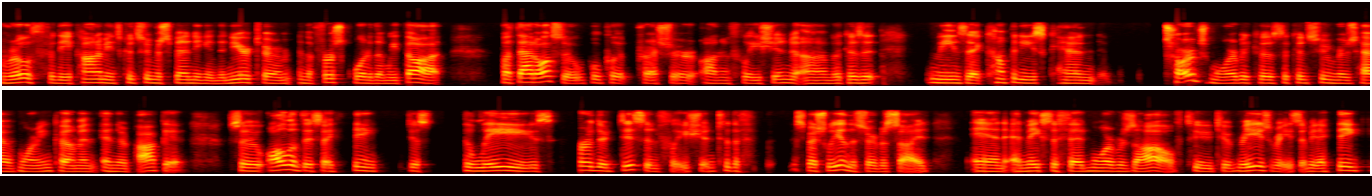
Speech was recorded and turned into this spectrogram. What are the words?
growth for the economy and consumer spending in the near term in the first quarter than we thought but that also will put pressure on inflation um, because it means that companies can charge more because the consumers have more income in, in their pocket. So all of this, I think, just delays further disinflation to the, especially in the service side, and and makes the Fed more resolved to to raise rates. I mean, I think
